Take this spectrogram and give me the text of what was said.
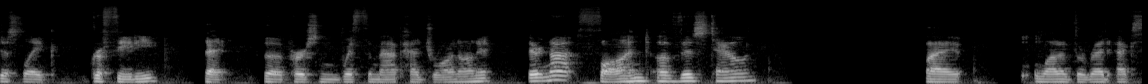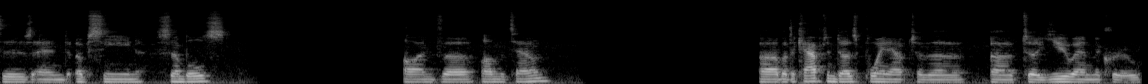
just like graffiti that the person with the map had drawn on it. They're not fond of this town by a lot of the red X's and obscene symbols on the on the town. Uh, but the captain does point out to the uh, to you and the crew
